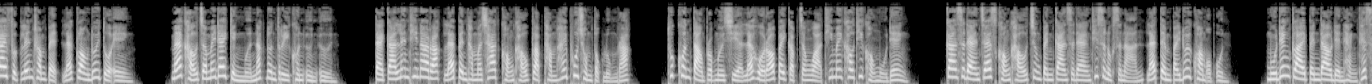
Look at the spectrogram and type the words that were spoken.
ได้ฝึกเล่นทรัมเป็ตและกลองด้วยตัวเอง แม้เขาจะไม่ได้เก่งเหมือนนักดนตรีคนอื่นๆแต่การเล่นที่น่ารักและเป็นธรรมชาติของเขากลับทำให้ผู้ชมตกหลุมรัก ทุกคนต่างปรบมือเชียร์และหัวเราะไปกับจังหวะที่ไม่เข้าที่ของหมูเด้ง การแสดงแจ๊สของเขาจึงเป็นการแสดงที่สนุกสนานและเต็มไปด้วยความอบอุ่น หมูเด้งกลายเป็นดาวเด่นแห่งเทศ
